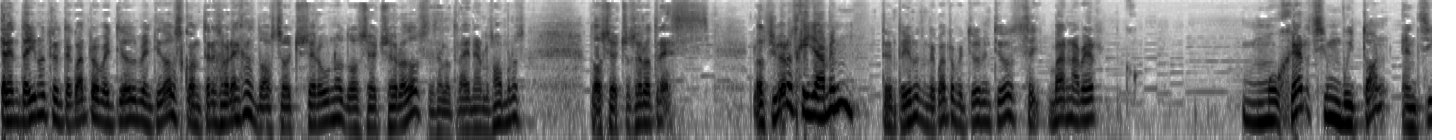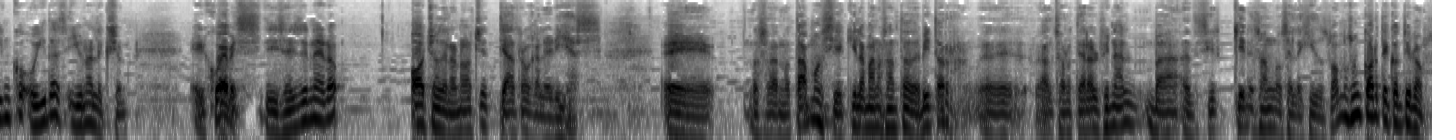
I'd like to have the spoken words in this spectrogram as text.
31 34 22 22 con tres orejas, 12801, 12802, esa lo traen en los hombros, 12803. Los primeros que llamen, 31 34 22 22, se van a ver Mujer sin buitón en cinco huidas y una lección. El jueves 16 de enero, 8 de la noche, Teatro Galerías. Eh, nos anotamos y aquí la mano santa de Víctor, eh, al sortear al final, va a decir quiénes son los elegidos. Vamos un corte y continuamos.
